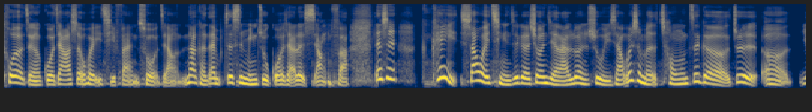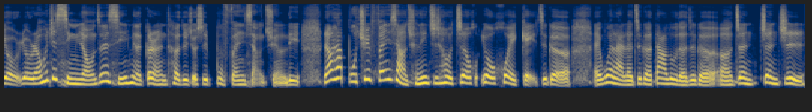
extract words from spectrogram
拖了整个国家社会一起犯错，这样，那可能在这是民主国家的想法。但是可以稍微请这个秀英姐来论述一下，为什么从这个就是呃，有有人会去形容这个习近平的个人特质就是不分享权力，然后他不去分享权力之后，这又会给这个诶未来的这个大陆的这个呃政政治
